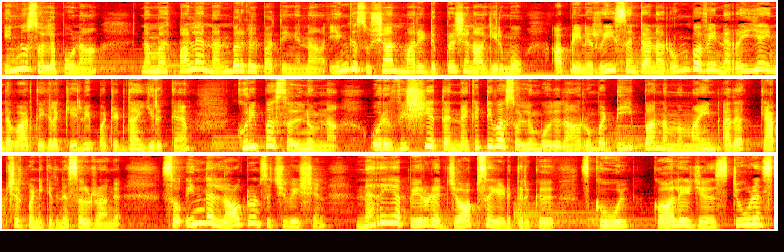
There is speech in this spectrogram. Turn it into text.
இன்னும் சொல்லப்போனால் நம்ம பல நண்பர்கள் பார்த்தீங்கன்னா எங்கே சுஷாந்த் மாதிரி டிப்ரெஷன் ஆகிருமோ அப்படின்னு ரீசெண்டாக நான் ரொம்பவே நிறைய இந்த வார்த்தைகளை கேள்விப்பட்டுட்டு தான் இருக்கேன். குறிப்பாக சொல்லணும்னா ஒரு விஷயத்தை நெகட்டிவாக சொல்லும்போது தான் ரொம்ப டீப்பாக நம்ம மைண்ட் அதை கேப்சர் பண்ணிக்குதுன்னு சொல்கிறாங்க ஸோ இந்த லாக்டவுன் சுச்சுவேஷன் நிறைய பேரோட ஜாப்ஸை எடுத்திருக்கு. ஸ்கூல் காலேஜஸ் ஸ்டூடெண்ட்ஸ்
